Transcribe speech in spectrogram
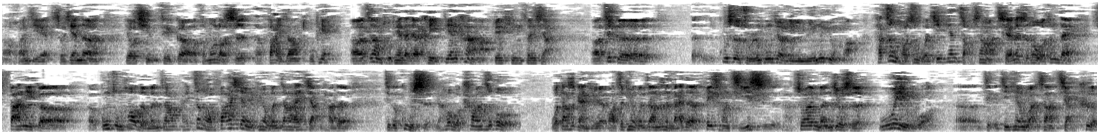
啊环节。首先呢。邀请这个何峰老师呃发一张图片，呃这张图片大家可以边看啊边听分享，呃这个呃故事的主人公叫李明勇啊，他正好是我今天早上啊起来的时候，我正在发那个呃公众号的文章，哎正好发现一篇文章来讲他的这个故事，然后我看完之后，我当时感觉哇这篇文章真的来的非常及时啊，专门就是为我呃这个今天晚上讲课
